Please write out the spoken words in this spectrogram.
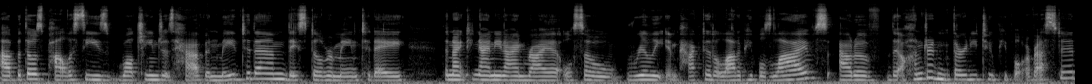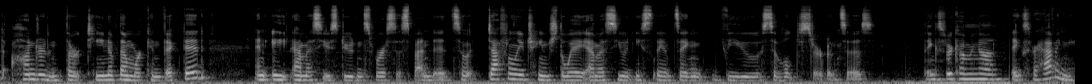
Uh, but those policies, while changes have been made to them, they still remain today. The 1999 riot also really impacted a lot of people's lives. Out of the 132 people arrested, 113 of them were convicted, and eight MSU students were suspended. So it definitely changed the way MSU and East Lansing view civil disturbances. Thanks for coming on. Thanks for having me.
